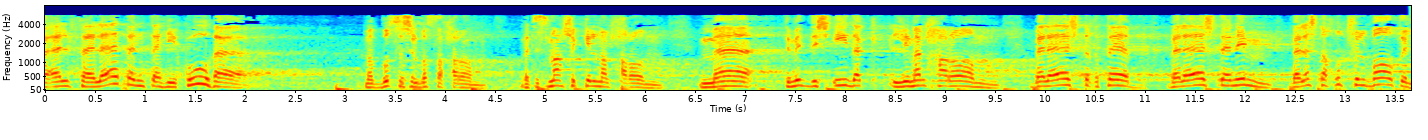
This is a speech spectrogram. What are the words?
فقال فلا تنتهكوها. ما تبصش البصة الحرام ما تسمعش الكلمة الحرام ما تمدش إيدك لمن حرام بلاش تغتاب بلاش تنم بلاش تخوض في الباطل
